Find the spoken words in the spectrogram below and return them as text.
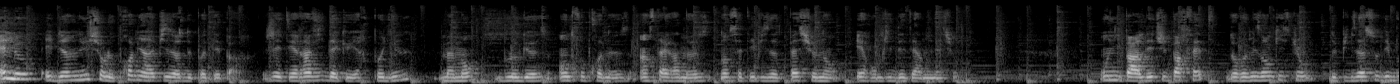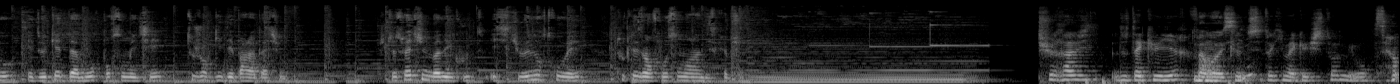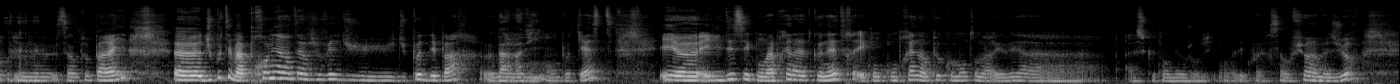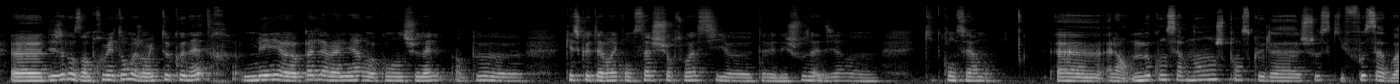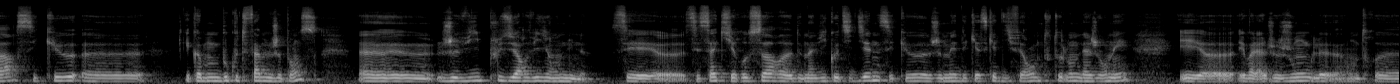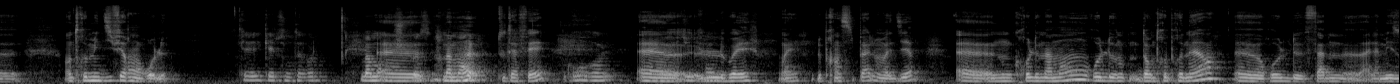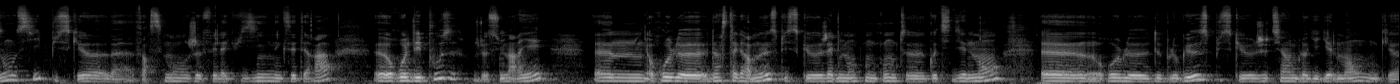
Hello et bienvenue sur le premier épisode de Pot Départ. J'ai été ravie d'accueillir Pauline, maman, blogueuse, entrepreneuse, instagrammeuse, dans cet épisode passionnant et rempli de détermination. On y parle d'études parfaites, de remise en question, de pizza Sodebo et de quête d'amour pour son métier, toujours guidée par la passion. Je te souhaite une bonne écoute et si tu veux nous retrouver, toutes les infos sont dans la description. Je suis ravie de t'accueillir. Bah, moi aussi. C'est toi qui m'accueilles chez toi, mais bon, c'est un peu, c'est un peu pareil. Euh, du coup, tu es ma première interviewée du, du pot de départ, euh, Bah, ravie. mon podcast. Et, euh, et l'idée, c'est qu'on apprenne à te connaître et qu'on comprenne un peu comment t'en es arrivé à, à ce que t'en es aujourd'hui. On va découvrir ça au fur et à mesure. Déjà, dans un premier temps, moi, j'ai envie de te connaître, mais pas de la manière conventionnelle. Un peu, qu'est-ce que tu aimerais qu'on sache sur toi si tu avais des choses à dire qui te concernent? Euh, alors, me concernant, je pense que la chose qu'il faut savoir, c'est que, euh, et comme beaucoup de femmes, je pense, euh, je vis plusieurs vies en une. C'est ça qui ressort de ma vie quotidienne, c'est que je mets des casquettes différentes tout au long de la journée. Et, et voilà, je jongle entre, entre mes différents rôles. quels, quels sont tes rôles? Maman, je suppose. maman, tout à fait. Gros rôle. Euh, le, ouais, ouais, le principal, on va dire. Euh, donc rôle de maman, rôle de- d'entrepreneur, euh, rôle de femme euh, à la maison aussi, puisque bah, forcément je fais la cuisine, etc. Rôle d'épouse, je suis mariée. Rôle d'instagrammeuse, puisque j'alimente mon compte quotidiennement. Rôle de blogueuse, puisque je tiens un blog également. Donc,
